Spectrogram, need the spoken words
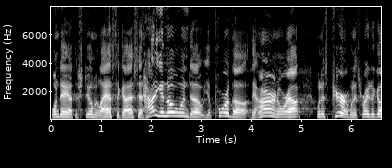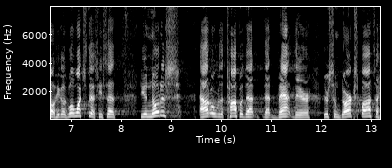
One day at the steel mill, I asked the guy, I said, How do you know when to, you pour the, the iron ore out when it's pure, when it's ready to go. He goes, Well, watch this. He says, Do you notice out over the top of that, that vat there, there's some dark spots. I,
